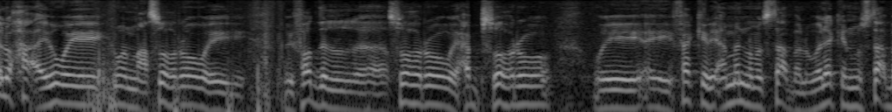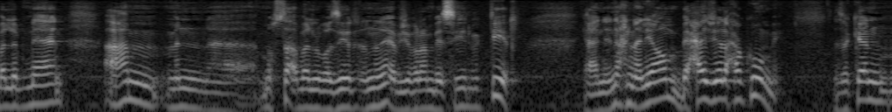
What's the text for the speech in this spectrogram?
له حق هو يكون مع صهره ويفضل صهره ويحب صهره ويفكر يأمن له مستقبله. ولكن مستقبل لبنان أهم من مستقبل الوزير النائب جبران باسيل بكثير يعني نحن اليوم بحاجة لحكومة إذا كان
